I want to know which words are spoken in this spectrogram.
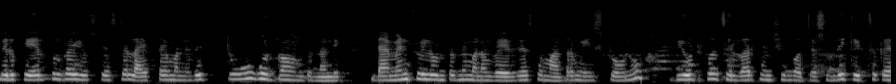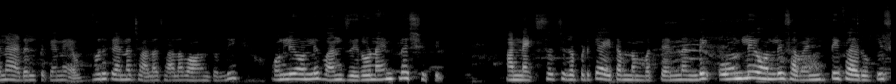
మీరు కేర్ఫుల్గా యూస్ చేస్తే లైఫ్ టైం అనేది టూ గుడ్గా ఉంటుందండి. డైమండ్ ఫీల్ ఉంటుంది. మనం వేర్ చేస్తే మాత్రం ఈ స్టోను బ్యూటిఫుల్ సిల్వర్ ఫినిషింగ్ వచ్చేస్తుంది. కిడ్స్కైనా అడల్ట్కైనా ఎవరికైనా చాలా చాలా బాగుంటుంది. Only only one zero nine plus shipping. And next వచ్చేటప్పటికి ఐటమ్ నెంబర్ టెన్ అండి. Only only seventy five rupees.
